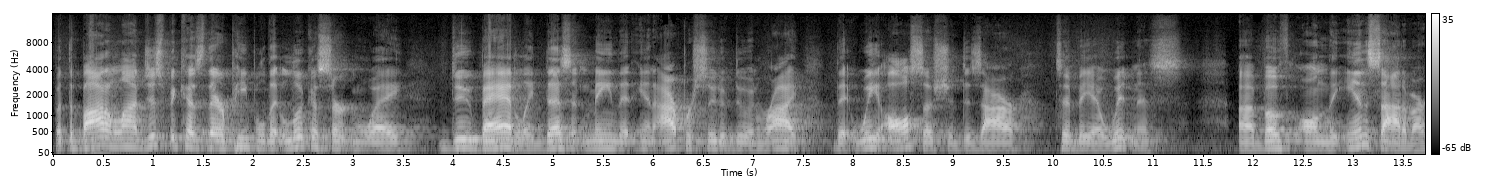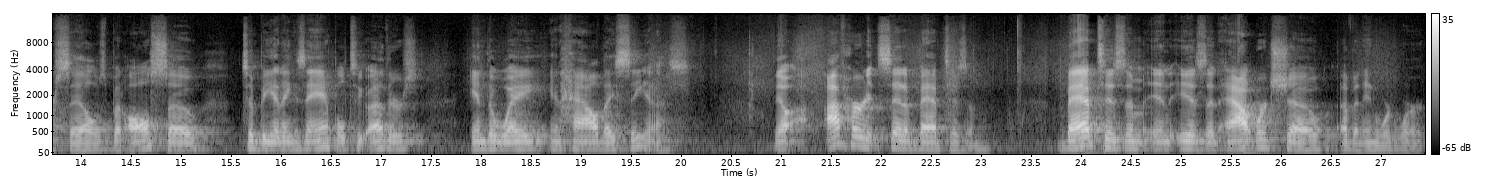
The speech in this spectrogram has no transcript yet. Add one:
But the bottom line, just because there are people that look a certain way, do badly, doesn't mean that in our pursuit of doing right, that we also should desire to be a witness, uh, both on the inside of ourselves, but also to be an example to others in the way and how they see us. Now, I've heard it said of baptism. Baptism in, is an outward show of an inward work.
